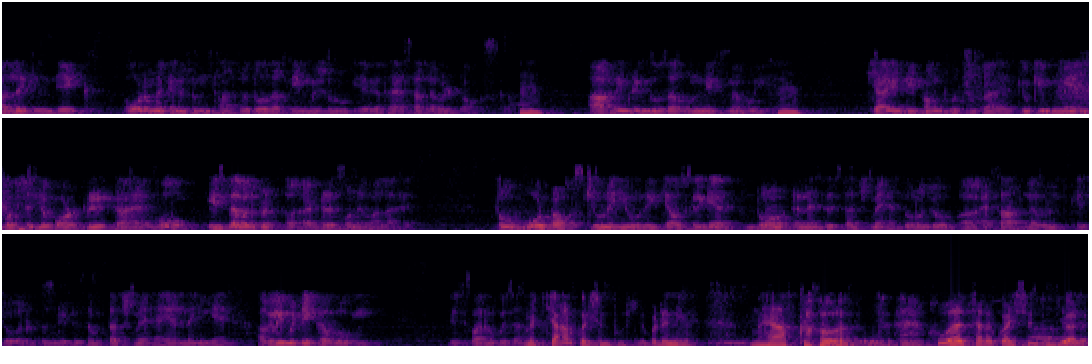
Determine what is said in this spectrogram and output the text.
Uh, लेकिन एक और मैकेनिज्म था जो 2003 में शुरू किया गया था एसआर लेवल टॉक्स का। हम्म, आखिरी मीटिंग 2019 में हुई है। क्या ये डिफंक्ट हो चुका है? क्योंकि मेन क्वेश्चन जो बॉर्डर का है वो इस लेवल पर एड्रेस होने वाला है। तो वो टॉक्स क्यों नहीं हो रही? क्या उसके लिए दोनों एनएसएस टच में है? दोनों जो एसआर लेवल के जो रिप्रेजेंटेटिव टच में है या नहीं है? अगली मीटिंग कब होगी? इस बारे में कुछ मैं चार क्वेश्चन पूछ लिया बट एनीवे मैं आपको हु हैज सर अ क्वेश्चन यू आर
